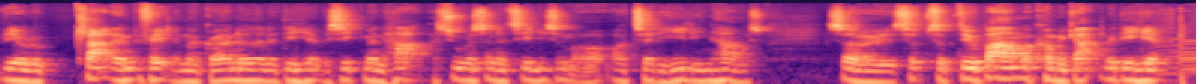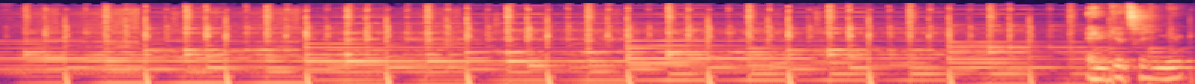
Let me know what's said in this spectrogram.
vil jo klart anbefale, at man gør noget af det her, hvis ikke man har ressourcerne til ligesom at, at tage det hele in-house. Så, øh, så, så det er jo bare om at komme i gang med det her. Anne-Katrine,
